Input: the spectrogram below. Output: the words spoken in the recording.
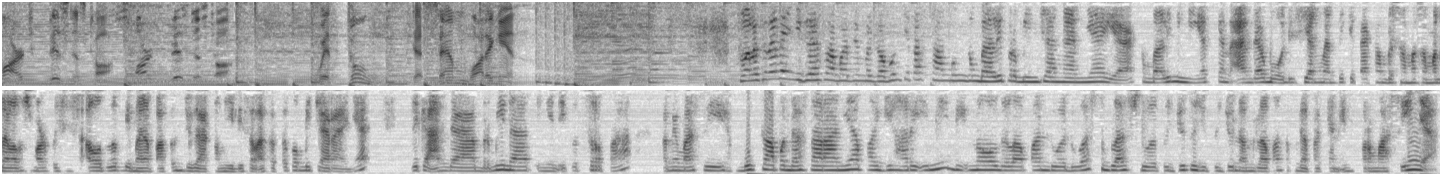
Smart Business Talk. Smart Business Talk with Tung Desem Wadingin. Smart Listener dan juga sahabat yang bergabung, kita sambung kembali perbincangannya ya. Kembali mengingatkan Anda bahwa di siang nanti kita akan bersama-sama dalam Smart Business Outlook, di mana Patung juga akan menjadi salah satu pembicaranya. Jika Anda berminat, ingin ikut serta, kami masih buka pendaftarannya pagi hari ini di 0822 11 27 untuk mendapatkan informasinya.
